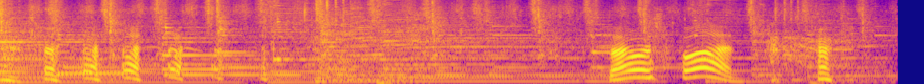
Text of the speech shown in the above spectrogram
that was fun.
